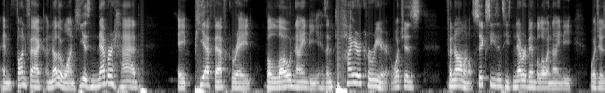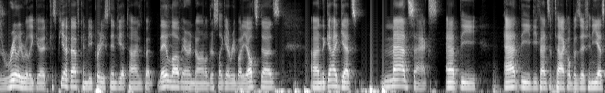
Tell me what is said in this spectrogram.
And fun fact another one, he has never had a PFF grade below 90 his entire career, which is phenomenal. Six seasons, he's never been below a 90, which is really, really good because PFF can be pretty stingy at times, but they love Aaron Donald just like everybody else does. Uh, and the guy gets mad sacks at the at the defensive tackle position. He has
